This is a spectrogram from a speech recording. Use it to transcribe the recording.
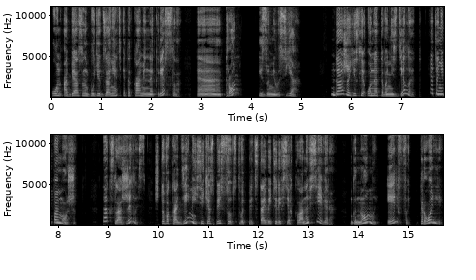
он обязан будет занять это каменное кресло? Э, трон? Изумилась я. Даже если он этого не сделает, это не поможет. Так сложилось, что в Академии сейчас присутствуют представители всех кланов Севера. Гномы, эльфы, тролли.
